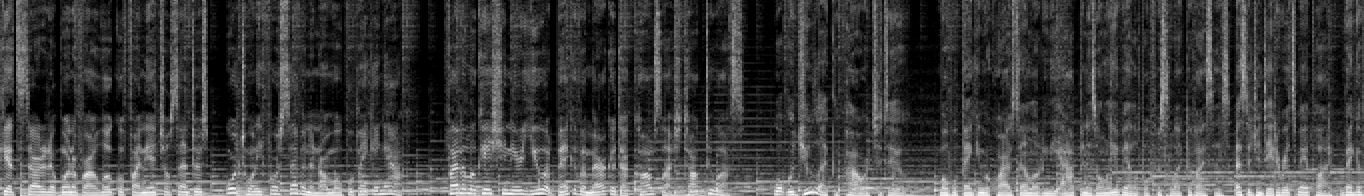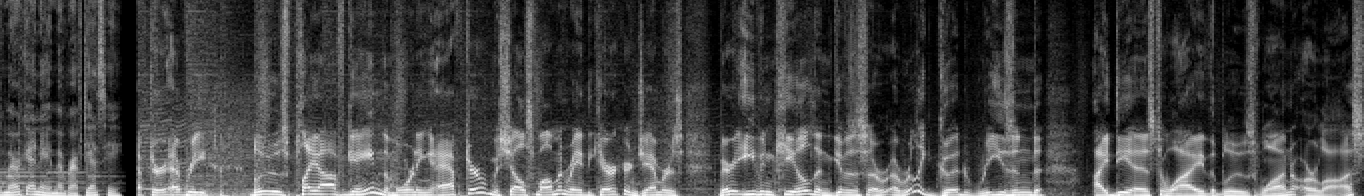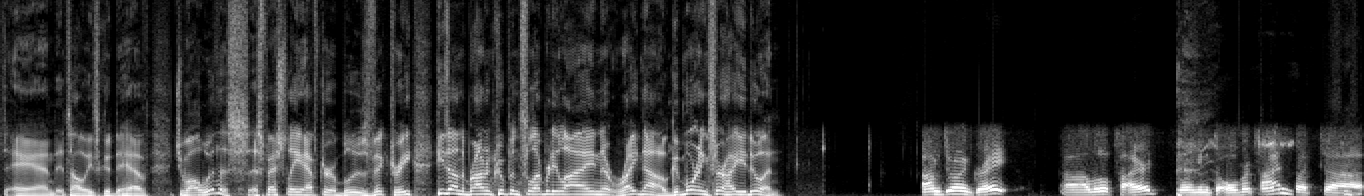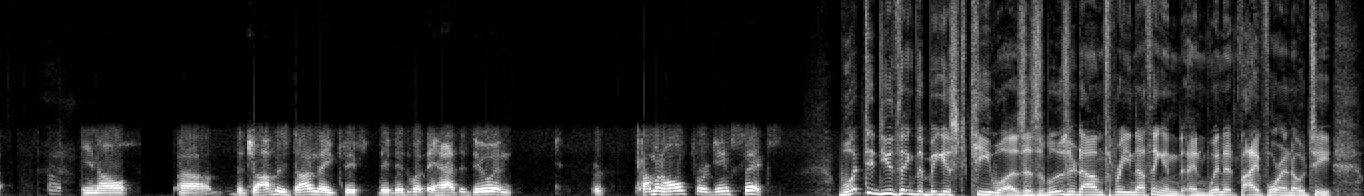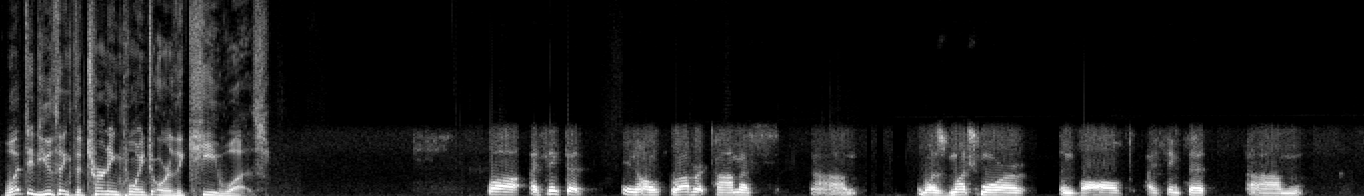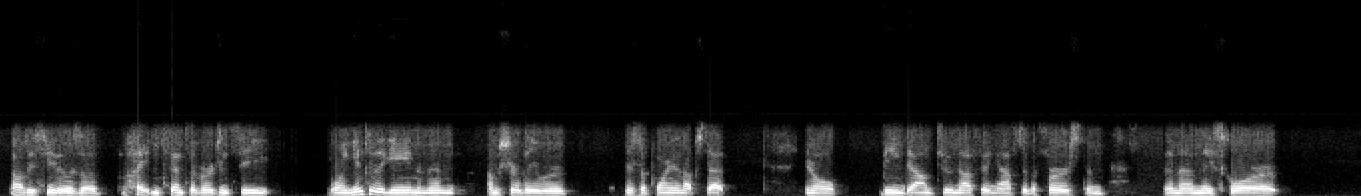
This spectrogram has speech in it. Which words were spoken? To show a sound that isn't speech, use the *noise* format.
Get started at one of our local financial centers or 24-7 in our mobile banking app. Find a location near you at bankofamerica.com slash talk to us. What would you like the power to do? Mobile banking requires downloading the app and is only available for select devices. Message and data rates may apply. Bank of America and a member FDIC. After every Blues playoff game, the morning after, Michelle Smallmon, Randy Karraker, and Jammers very even-keeled and gives us a, a really good reasoned idea as to why the Blues won or lost, and it's always good to have Jamal with us, especially after a Blues victory. He's on the Brown and Crouppen Celebrity Line right now. Good morning, sir. How you doing? I'm doing great. Uh, a little tired going into *laughs* overtime, but uh, you know uh, the job is done. They, they they did what they had to do, and we're coming home for Game Six. What did you think the biggest key was as the Blues are down three nothing and and win at five four in OT? What did you think the turning point or the key was? Well, I think that you know Robert Thomas um, was much more involved. I think that um, obviously there was a heightened sense of urgency going into the game, and then I'm sure they were disappointed and upset. You know, being down two nothing after the first, and and then they score,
